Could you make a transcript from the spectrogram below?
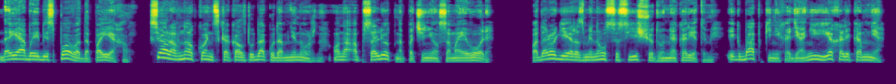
Да я бы и без повода поехал. Все равно конь скакал туда, куда мне нужно. Он абсолютно подчинился моей воле. По дороге я разминулся с еще двумя каретами. И к бабке не ходи, они ехали ко мне.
